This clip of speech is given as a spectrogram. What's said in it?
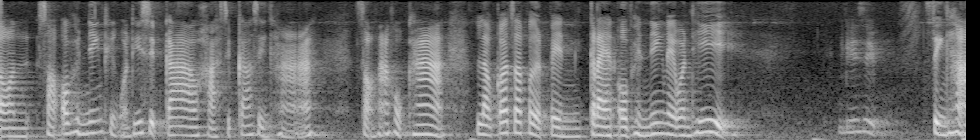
ตอน soft opening ถึงวันที่ 19 ค่ะ 19 สิงหา2565 แล้วก็จะเปิดเป็น grand opening ในวันที่ยี่สิบสิงหา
